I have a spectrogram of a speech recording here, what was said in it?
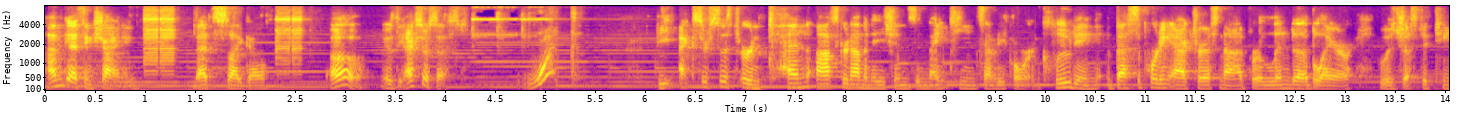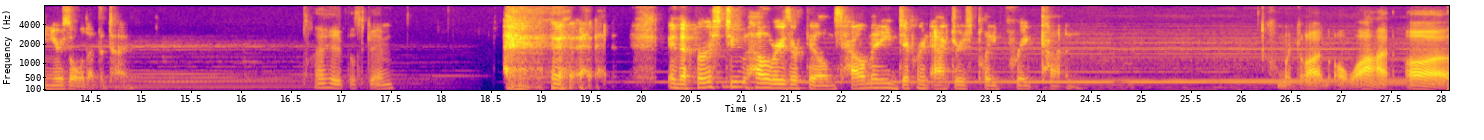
I'm guessing Shining. That's Psycho. Oh, it was The Exorcist. What? The Exorcist earned 10 Oscar nominations in 1974, including Best Supporting Actress nod for Linda Blair, who was just 15 years old at the time. I hate this game. in the first two Hellraiser films, how many different actors played Frank Cotton? Oh my god, a lot. Uh,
